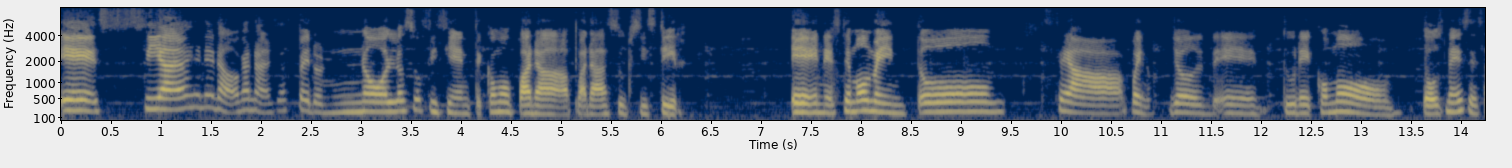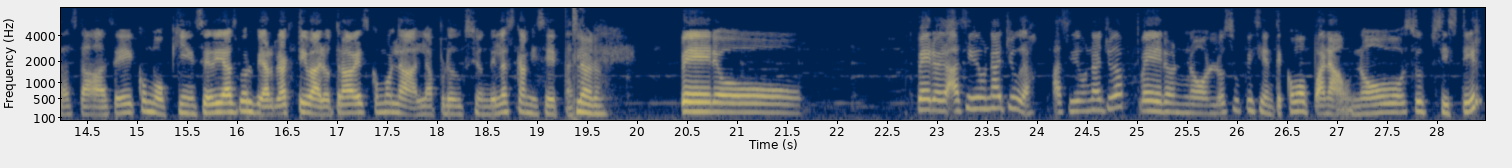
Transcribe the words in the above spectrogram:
Eh, sí ha generado ganancias, pero no lo suficiente como para, para subsistir. En este momento, sea, bueno, yo eh, duré como dos meses, hasta hace como 15 días volví a reactivar otra vez como la, la producción de las camisetas. Claro. Pero, pero ha sido una ayuda, ha sido una ayuda, pero no lo suficiente como para uno subsistir.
